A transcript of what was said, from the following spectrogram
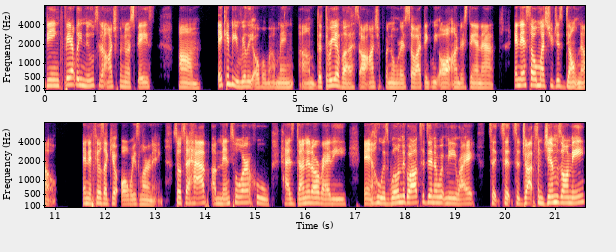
being fairly new to the entrepreneur space, um, it can be really overwhelming. Um, the three of us are entrepreneurs, so I think we all understand that. And there's so much you just don't know. And it feels like you're always learning. So to have a mentor who has done it already and who is willing to go out to dinner with me, right? To, to, to drop some gems on me,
